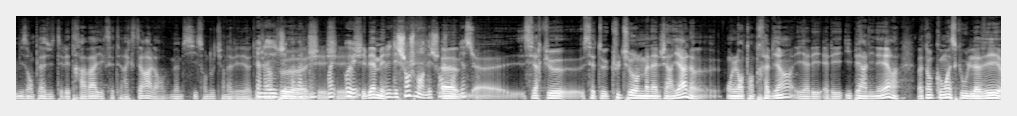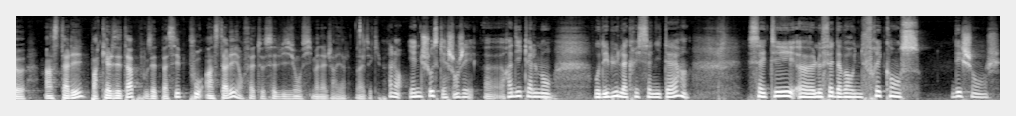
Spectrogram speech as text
mise en place du télétravail, etc., etc. Alors même si sans doute il y en avait déjà un peu chez, chez, chez bien, mais des changements, des changements bien sûr. C'est-à-dire que cette culture managériale, on l'entend très bien et elle est, elle est hyper linéaire. Maintenant, comment est-ce que vous l'avez installée? Par quelles étapes vous êtes passé pour installer en fait cette vision aussi managériale dans les équipes? Alors, il y a une chose qui a changé radicalement au début de la crise sanitaire ça a été euh, le fait d'avoir une fréquence d'échange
